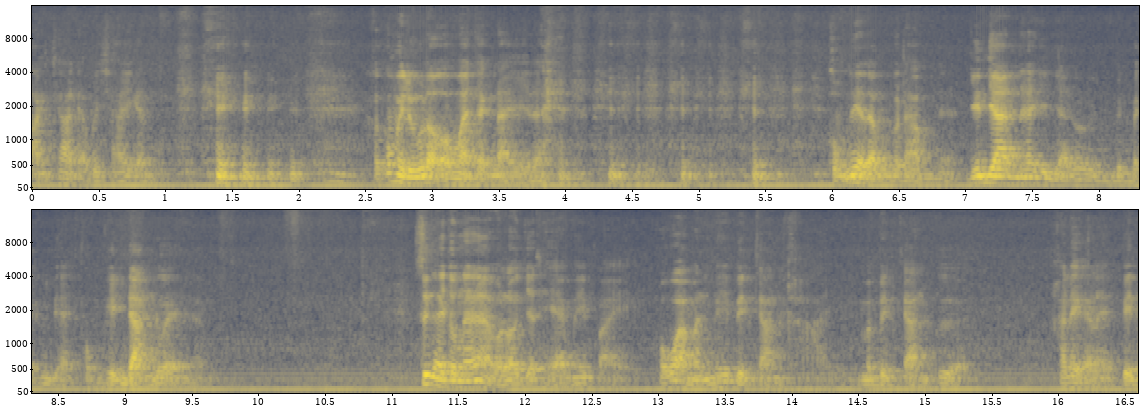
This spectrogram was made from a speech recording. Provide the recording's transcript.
ต่างชาติเอาไปใช้กัน เขาก็ไม่รู้หรอกว่ามาจากไหนนะผมเนี่ยแหละเป็นคนทำเนี่ยยืนยันนะยืนยันว่าเป็นแบ็คกิ้งแท็กของเพลงดังด้วยนะซึ่งไอ้ตรงนั้นอะเราจะแถมให้ไป ราะว่ามันไม่เป็นการขาย มันเป็นการเพื่อเขาเรียกอะไรเป็น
